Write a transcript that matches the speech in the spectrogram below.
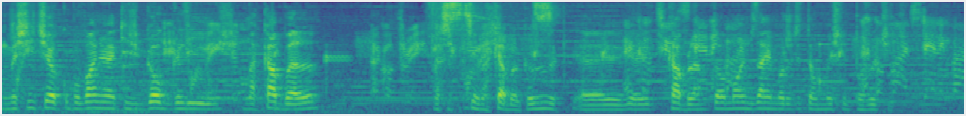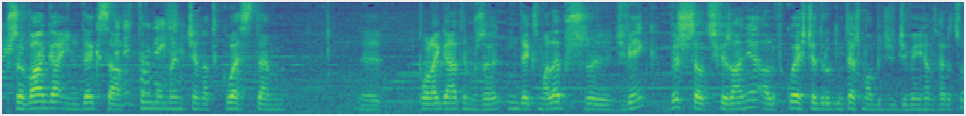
myślicie o kupowaniu jakichś gogli na kabel, znaczy nie na kabel, tylko z e, e, kablem, to moim zdaniem możecie tę myśl porzucić. Przewaga indeksa w tym momencie nad Questem e, polega na tym, że indeks ma lepszy dźwięk, wyższe odświeżanie, ale w Questie drugim też ma być 90 Hz.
